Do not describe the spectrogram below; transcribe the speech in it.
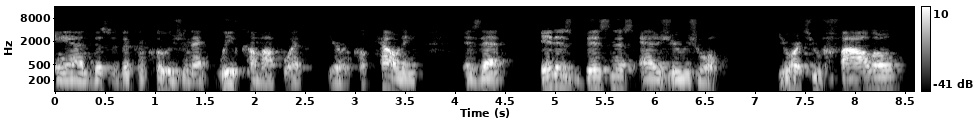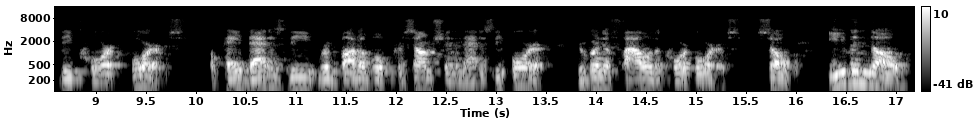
and this is the conclusion that we've come up with here in Cook County, is that it is business as usual. You are to follow the court orders. Okay, that is the rebuttable presumption, and that is the order. You're going to follow the court orders. So even though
